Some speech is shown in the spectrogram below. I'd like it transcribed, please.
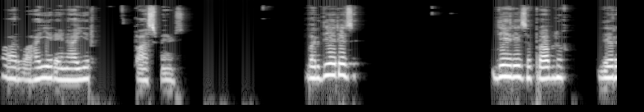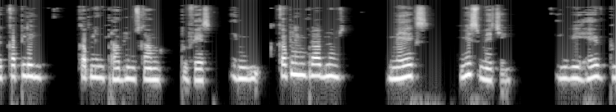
or higher and higher pass bands. But there is there is a problem. There are coupling coupling problems come to face. In coupling problems makes mismatching. And We have to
